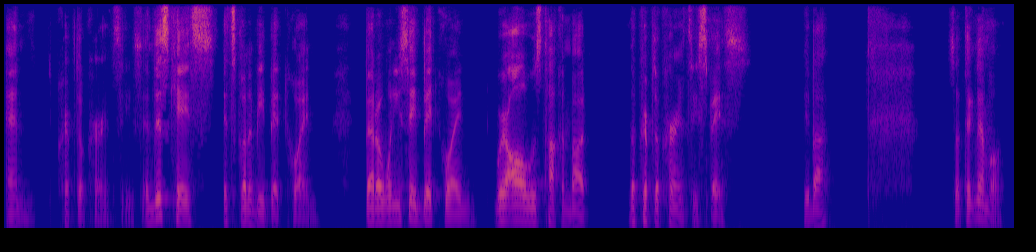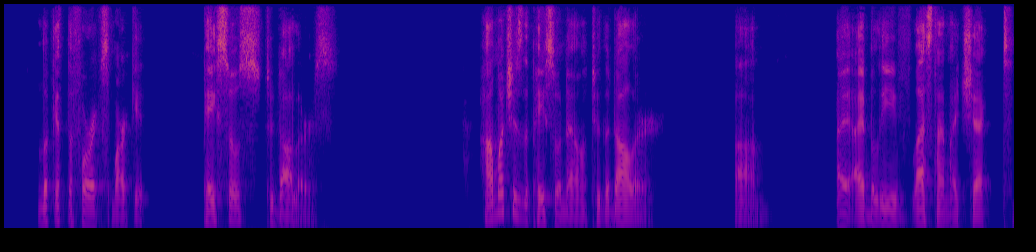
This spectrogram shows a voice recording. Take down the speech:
and cryptocurrencies. In this case, it's going to be Bitcoin. But when you say Bitcoin, we're always talking about the cryptocurrency space. Diba? So tignan mo. Look at the forex market. Pesos to dollars. How much is the peso now to the dollar? Um, I, I believe last time I checked,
